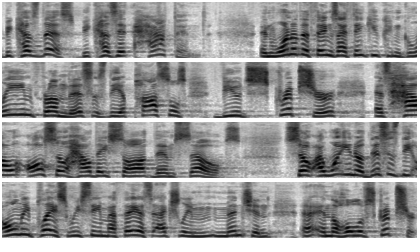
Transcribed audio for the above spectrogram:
because this, because it happened. And one of the things I think you can glean from this is the apostles viewed scripture as how also how they saw themselves. So I want you to know this is the only place we see Matthias actually mentioned uh, in the whole of scripture.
